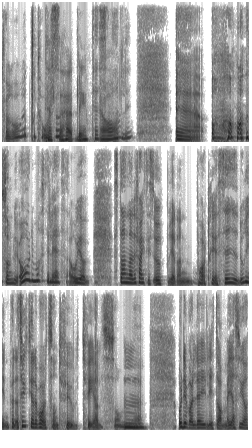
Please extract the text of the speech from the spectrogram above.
förra året, för två år sedan. Tessa Hadley. Tessa ja. Hadley. Eh, som du, åh du måste läsa. Och jag stannade faktiskt upp redan ett par tre sidor in. För där tyckte jag det var ett sånt fult fel. Som, mm. eh, och det var löjligt av mig. Alltså jag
